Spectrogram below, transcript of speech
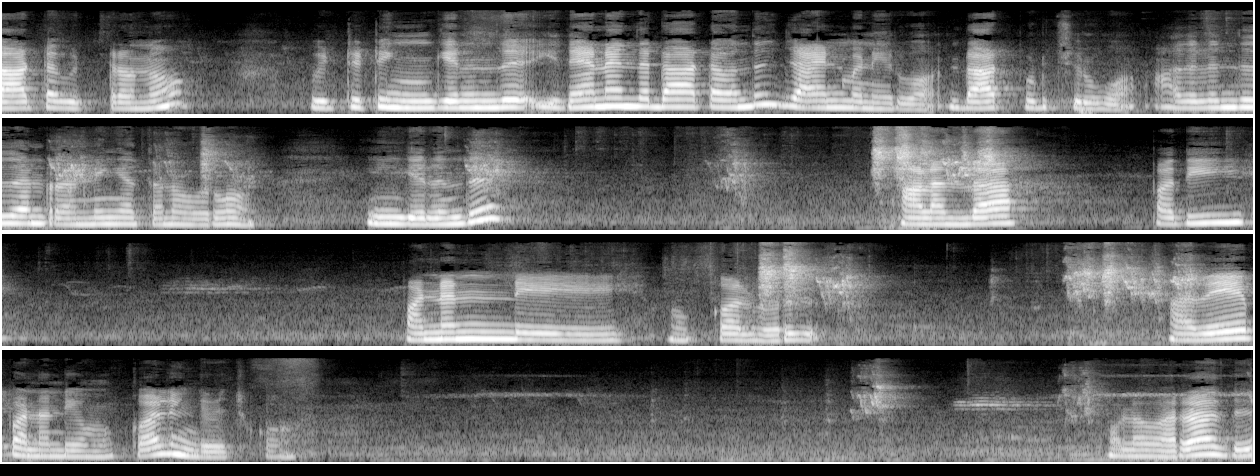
டாட்டை விட்டுறணும். விட்டுட்டு இங்கேருந்து இதேனா இந்த டாட்டை வந்து ஜாயின் பண்ணிடுவோம் டாட் பிடிச்சிருவோம். அதுலேருந்து தான் ரன்னிங் தானே வரும்? இங்கேருந்து அளந்தா பதி பன்னெண்டே முக்கால் வருது. அதே பன்னெண்டே முக்கால் இங்கே வச்சுக்கோங்க அவ்வளோ வராது.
